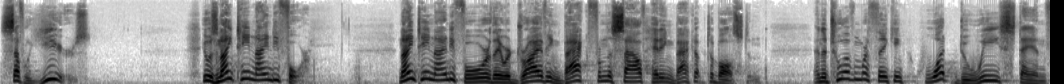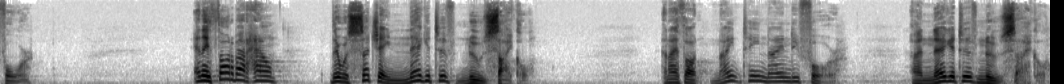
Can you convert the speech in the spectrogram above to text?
several years. It was 1994. 1994, they were driving back from the south, heading back up to Boston. And the two of them were thinking, what do we stand for? And they thought about how there was such a negative news cycle. And I thought, 1994, a negative news cycle.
